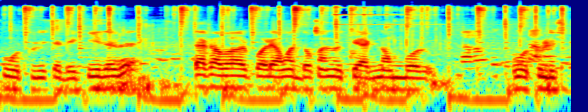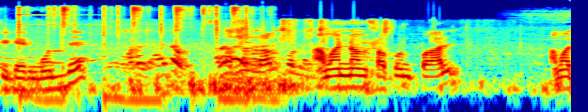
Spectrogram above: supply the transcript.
কুমোরটুলিতে দেখিয়ে দেবে। দেখা পাওয়ার পরে আমার দোকান হচ্ছে এক নম্বর কুমোরটুলি স্ট্রিটের মধ্যে। আমার নাম স্বপন পাল। আমার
